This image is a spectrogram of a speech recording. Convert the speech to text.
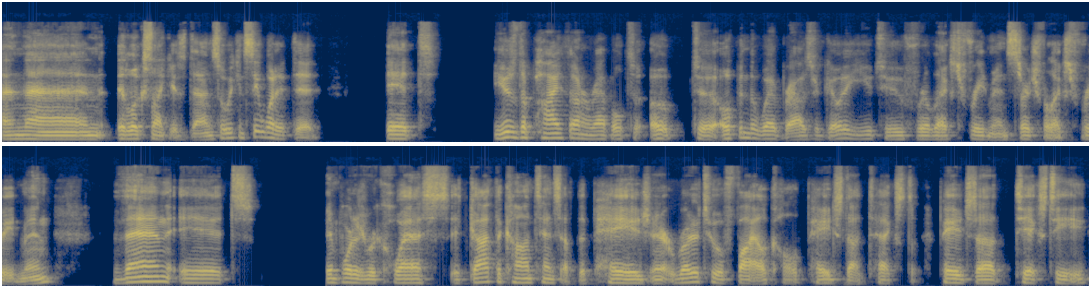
and then it looks like it's done. So we can see what it did. It used the Python REPL to, op- to open the web browser, go to YouTube for Lex Fridman, search for Lex Fridman. Then it imported requests. It got the contents of the page and it wrote it to a file called page.text, page.txt.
